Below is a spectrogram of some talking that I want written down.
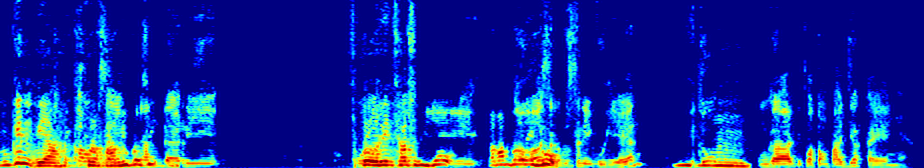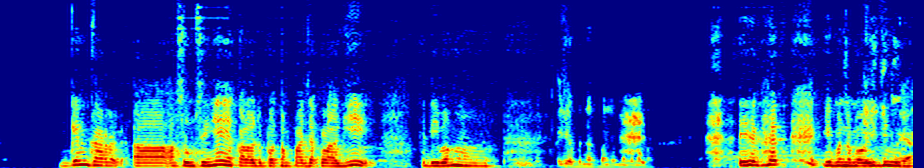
Mungkin ya kurang paham juga sih. dari Sepuluh ribu, seratus ribu, delapan puluh ribu. seratus ribu yen itu Hmm. nggak dipotong pajak kayaknya. Mungkin kar eh, asumsinya ya kalau dipotong pajak lagi sedih banget. Iya benar benar benar. benar. Iya kan? Gimana mau Jadi itu? gitu ya.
